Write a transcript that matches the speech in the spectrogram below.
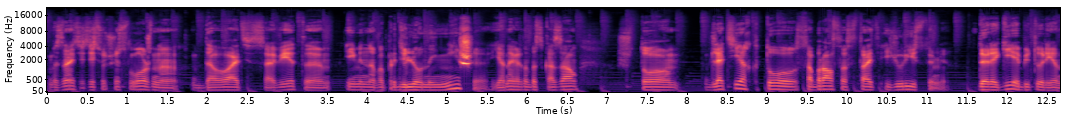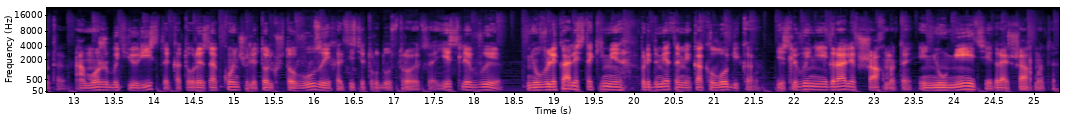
Вы знаете, здесь очень сложно давать советы именно в определенной нише. Я, наверное, бы сказал, что для тех, кто собрался стать юристами, дорогие абитуриенты, а может быть юристы, которые закончили только что вузы и хотите трудоустроиться, если вы не увлекались такими предметами, как логика, если вы не играли в шахматы и не умеете играть в шахматы,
